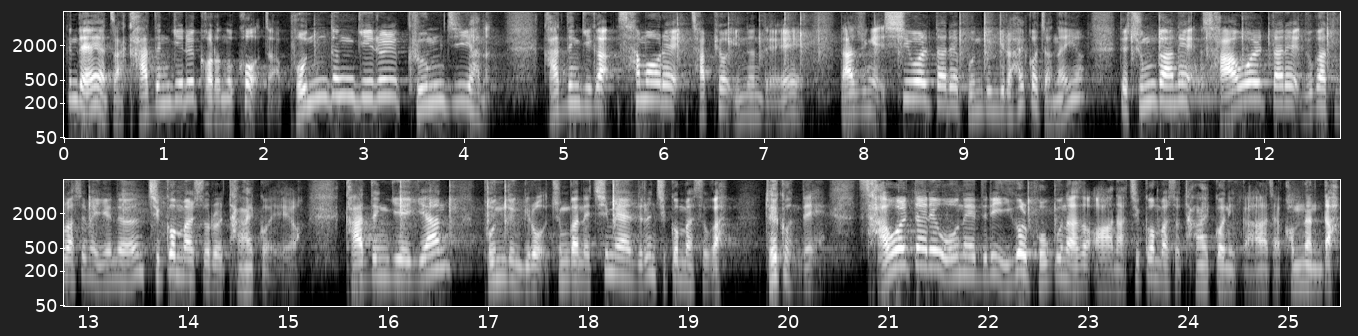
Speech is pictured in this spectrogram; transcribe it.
근데 자 가등기를 걸어놓고 자 본등기를 금지하는 가등기가 3월에 잡혀 있는데 나중에 10월 달에 본등기를 할 거잖아요. 근데 중간에 4월 달에 누가 들어왔으면 얘는 직권 말소를 당할 거예요. 가등기에 의한 본등기로 중간에 침해한 애들은 직권 말소가 될 건데 4월 달에 온 애들이 이걸 보고 나서 아 나 직권말소 당할 거니까 자 겁난다.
